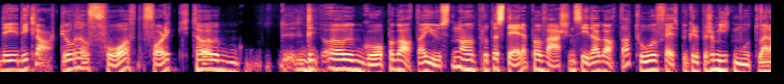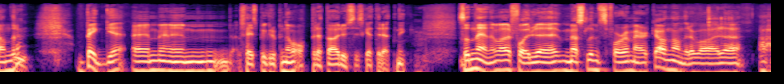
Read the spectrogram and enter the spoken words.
de, de klarte jo å få folk til å, de, å gå på gata i Houston og protestere på hver sin side av gata. To Facebook-grupper som gikk mot hverandre. Begge eh, Facebook-gruppene var oppretta av russisk etterretning. Så den ene var for eh, Muslims for America, og den andre var eh,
